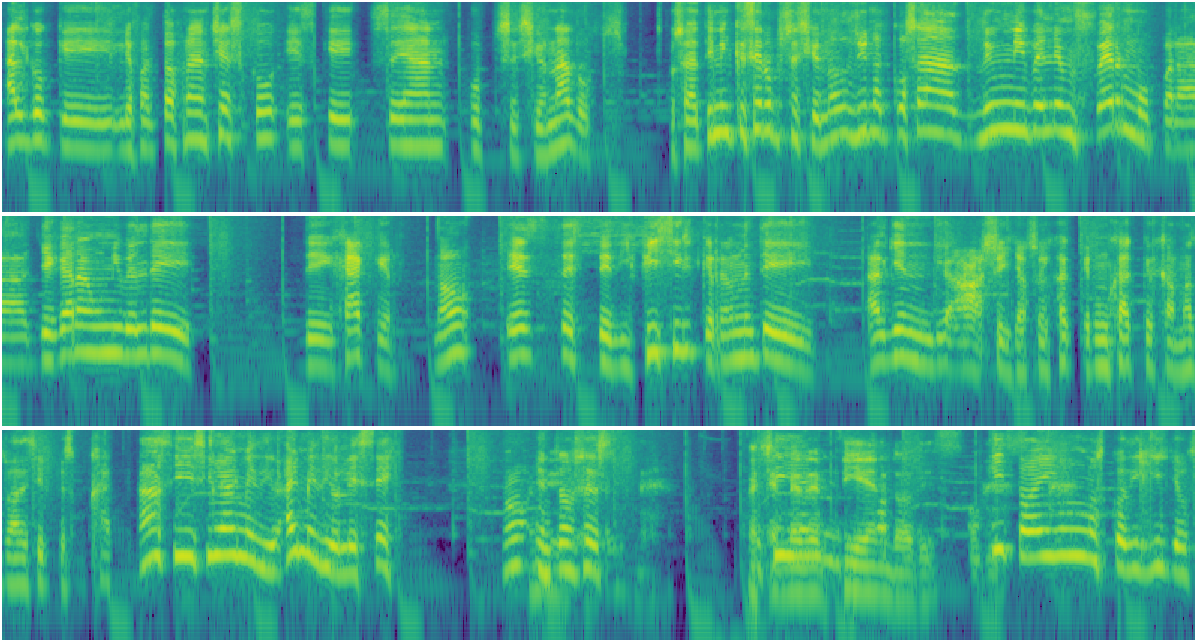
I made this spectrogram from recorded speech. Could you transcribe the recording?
algo que le faltó a Francesco es que sean obsesionados. O sea, tienen que ser obsesionados de una cosa, de un nivel enfermo para llegar a un nivel de, de hacker, ¿no? Es este, difícil que realmente alguien diga, ah, sí, ya soy hacker, un hacker jamás va a decir que es un hacker. Ah, sí, sí, hay medio, hay medio le sé, ¿no? Entonces... Sí, me defiendo, dice. poquito, hay unos codiguillos.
